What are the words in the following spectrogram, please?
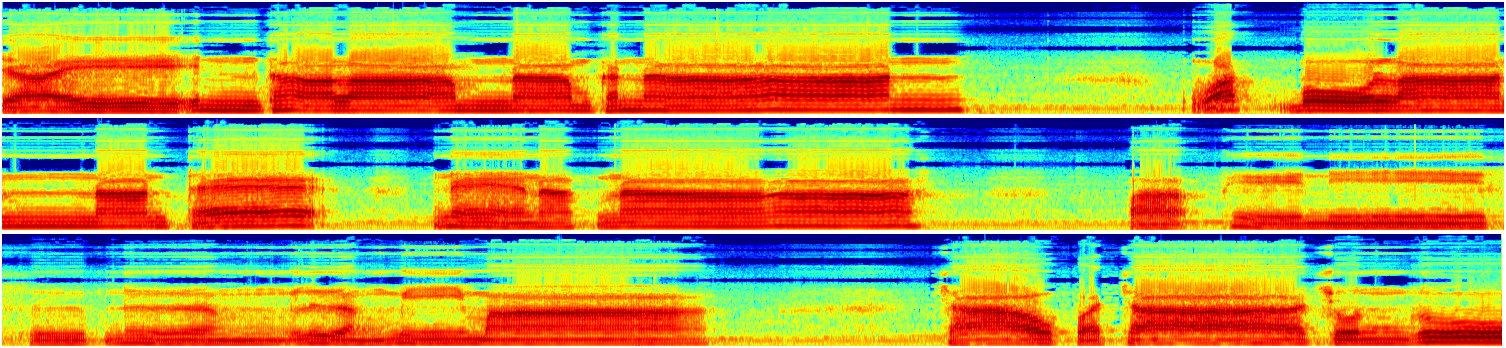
ใหญ่อินทารามนามขนาน วัดโบราณนานแท้แน่หนักนาประเพณีสืบเนื่องเรื่องมีมา ชาวประชาชนรู้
